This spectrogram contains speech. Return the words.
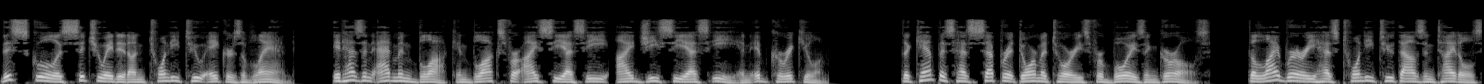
This school is situated on 22 acres of land. It has an admin block and blocks for ICSE, IGCSE and IB curriculum. The campus has separate dormitories for boys and girls. The library has 22,000 titles,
